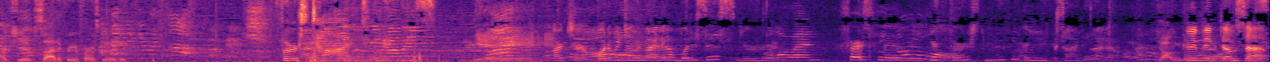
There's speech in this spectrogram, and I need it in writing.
Aren't you excited for your first movie? First time to the movies. Yay. Archer, what are we doing right now? What is this? Your First movie. your first movie? Are you excited? Y'all can Give a big down. thumbs up.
